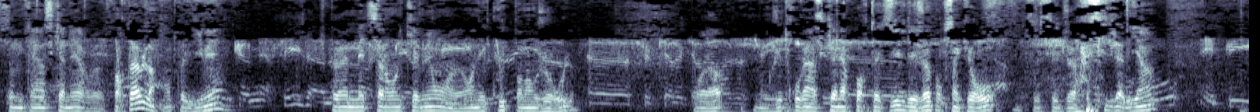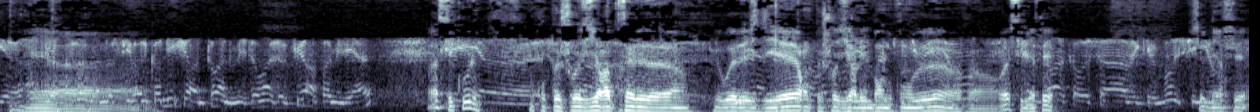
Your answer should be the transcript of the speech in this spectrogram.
ça me fait un scanner portable, entre guillemets. Je peux même mettre ça dans le camion euh, en écoute pendant que je roule. Voilà, donc j'ai trouvé un scanner portatif déjà pour 5 euros, c'est déjà, déjà bien. Euh, ah, c'est cool. Donc on peut choisir après le, le web SDR, on peut choisir les bandes qu'on veut. Enfin, ouais, c'est bien fait. C'est bien fait.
